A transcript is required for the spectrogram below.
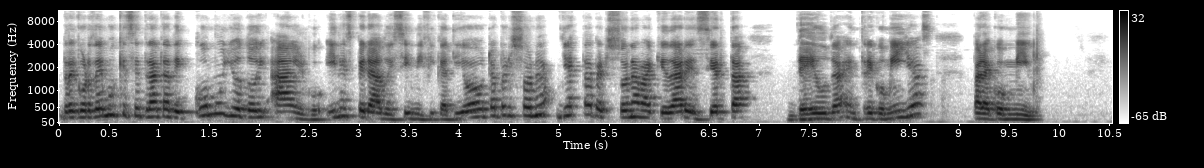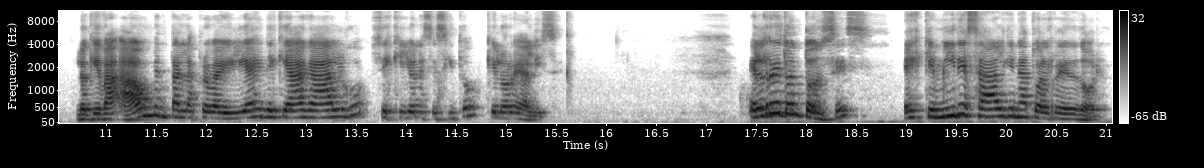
Recordemos que se trata de cómo yo doy algo inesperado y significativo a otra persona y esta persona va a quedar en cierta deuda, entre comillas, para conmigo. Lo que va a aumentar las probabilidades de que haga algo si es que yo necesito que lo realice. El reto entonces es que mires a alguien a tu alrededor.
